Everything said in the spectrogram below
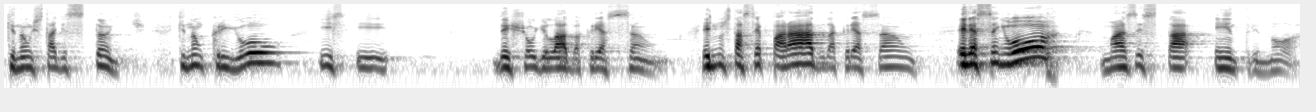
que não está distante, que não criou e, e deixou de lado a criação. Ele não está separado da criação. Ele é Senhor, mas está entre nós.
